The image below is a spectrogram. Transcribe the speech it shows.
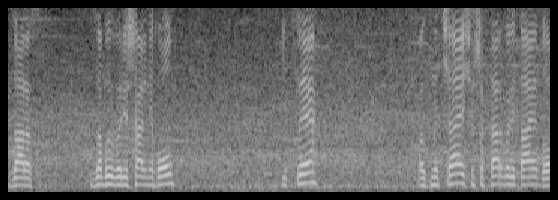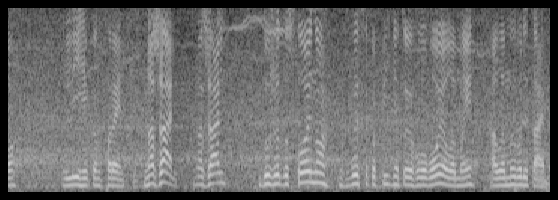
зараз забив вирішальний гол. І це означає, що Шахтар вилітає до Ліги конференції. На жаль, на жаль, дуже достойно, з високо піднятою головою, але ми, але ми вилітаємо.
